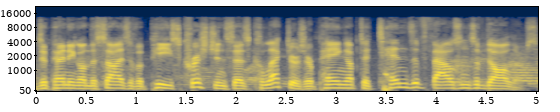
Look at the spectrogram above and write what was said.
Depending on the size of a piece, Christian says collectors are paying up to tens of thousands of dollars.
